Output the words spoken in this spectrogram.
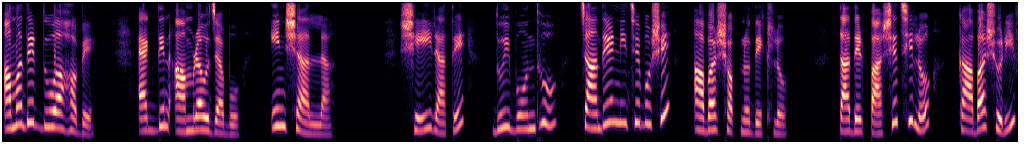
আমাদের দোয়া হবে। একদিন আমরাও যাব, ইনশাআল্লাহ। সেই রাতে দুই বন্ধু চাঁদের নিচে বসে আবার স্বপ্ন দেখল। তাদের পাশে ছিল কাবা শরীফ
